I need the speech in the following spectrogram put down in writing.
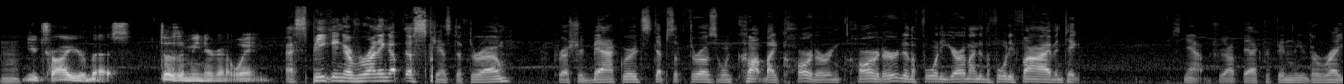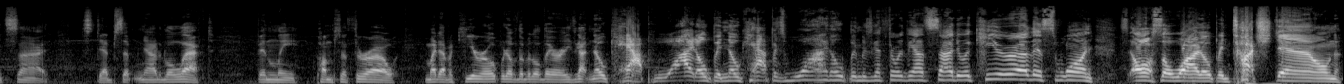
mm. you try your best, doesn't mean you're gonna win. Uh, speaking of running up the chance to throw, pressured backwards, steps up, throws one caught by Carter, and Carter to the 40 yard line to the 45 and take snap, drop back for Finley to the right side, steps up now to the left. Finley pumps a throw. Might have Akira open over the middle there. He's got no cap. Wide open. No cap is wide open. He's going to throw it to the outside to Akira. This one is also wide open. Touchdown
